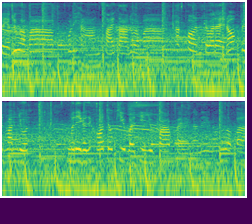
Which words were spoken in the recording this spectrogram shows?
เละหรือว่ามาบริหารสายตาหรือว่ามาพักผ่อนกันว่าใดเนาะเป็นวันหยุดวันนี้ก็จะขอจบคลิปไว้ที่อยู่ป่าแฝงนั่นเองเนาะหรือว่าป่า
